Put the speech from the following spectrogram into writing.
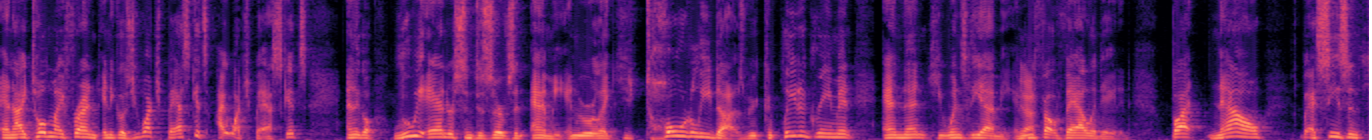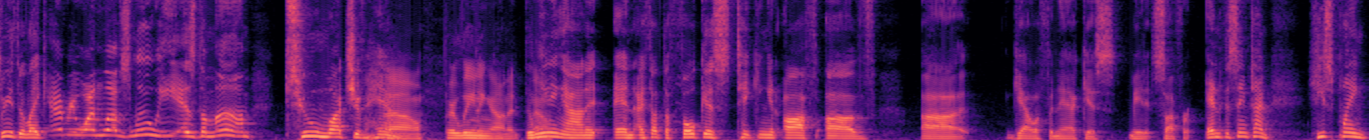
And I told my friend, and he goes, You watch baskets? I watch baskets. And they go, Louie Anderson deserves an Emmy. And we were like, He totally does. We were complete agreement. And then he wins the Emmy. And Yeah. we felt validated. But now, by season three, they're like, Everyone loves Louie as the mom. Too much of him. No, they're leaning on it. They're No. leaning on it, and I thought the focus taking it off of uh, Galifianakis made it suffer. And at the same time, he's playing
